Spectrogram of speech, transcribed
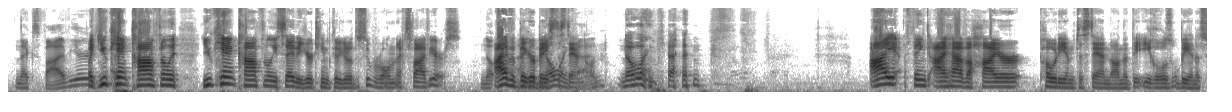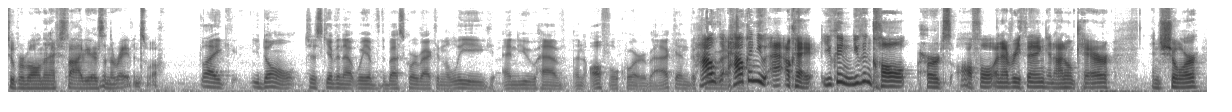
Next five years? Like you can't confidently you can't confidently say that your team's going to go to the Super Bowl in the next five years. no, I have a bigger mean, base no to stand can. on. No one can. I think I have a higher podium to stand on that the Eagles will be in a Super Bowl in the next five years than the Ravens will. like, you don't. Just given that we have the best quarterback in the league, and you have an awful quarterback, and the How how can you okay? You can you can call Hurts awful and everything, and I don't care, and sure,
